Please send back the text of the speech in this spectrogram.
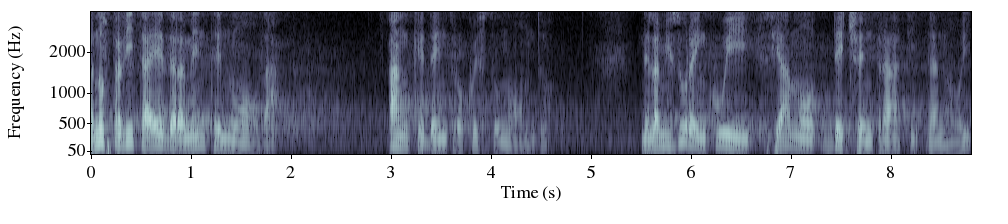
La nostra vita è veramente nuova, anche dentro questo mondo, nella misura in cui siamo decentrati da noi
